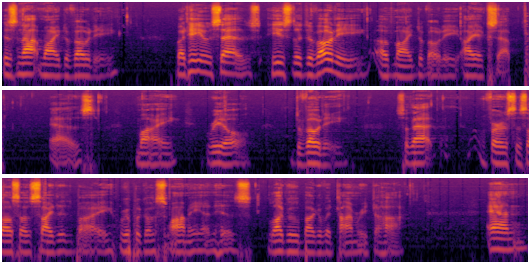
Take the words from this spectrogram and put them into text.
is not my devotee. But he who says he's the devotee of my devotee, I accept as my real devotee. So that verse is also cited by Rupa Goswami in his Laghu Bhagavatamritaha. And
